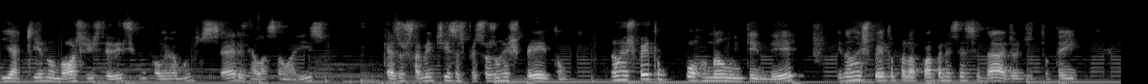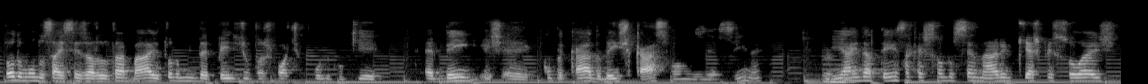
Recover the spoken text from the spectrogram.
E aqui no norte a gente teria um problema muito sério em relação a isso que é justamente isso, as pessoas não respeitam. Não respeitam por não entender e não respeitam pela própria necessidade, onde tu tem todo mundo sai seis horas do trabalho, todo mundo depende de um transporte público que é bem é, complicado, bem escasso, vamos dizer assim, né? Uhum. E ainda tem essa questão do cenário em que as pessoas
